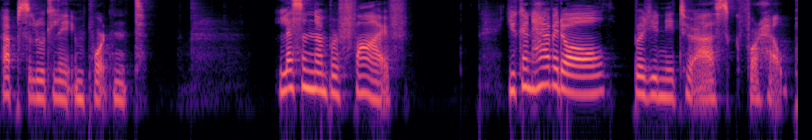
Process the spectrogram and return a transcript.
absolutely important. Lesson number five you can have it all, but you need to ask for help.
